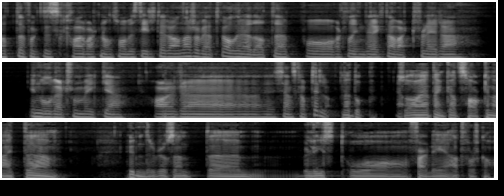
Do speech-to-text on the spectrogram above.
at det faktisk har vært noen som har bestilt det ranet, så vet vi allerede at det på hvert fall indirekte har vært flere involvert som vi ikke har uh, kjennskap til. Da. Nettopp. Ja. Så jeg tenker at saken er ikke 100 belyst og ferdig etterforska.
